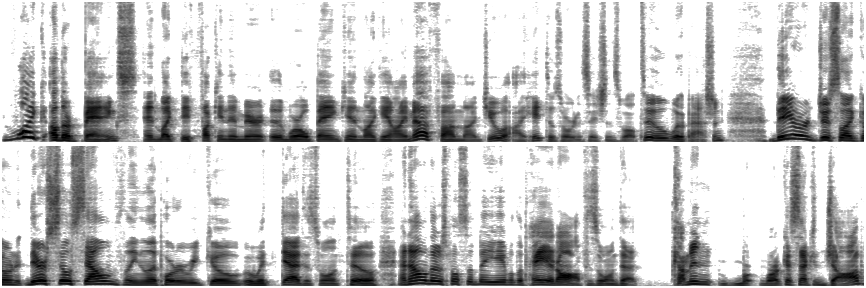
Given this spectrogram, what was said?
like other banks and like the fucking Ameri- World Bank and like the IMF, uh, mind you, I hate those organizations as well too with a passion. They are just like going. They're still saddling like Puerto Rico with debt as well too, and now they're supposed to be able to pay it off as well debt. Come in, work a second job.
